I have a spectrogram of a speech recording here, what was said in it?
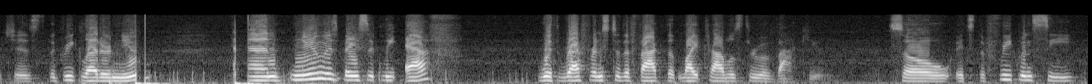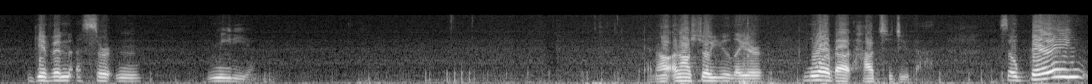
which is the Greek letter nu. And nu is basically f with reference to the fact that light travels through a vacuum. So it's the frequency given a certain medium. And I'll, and I'll show you later more about how to do that. So bearing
